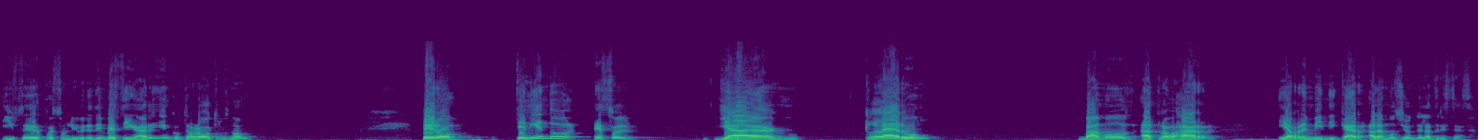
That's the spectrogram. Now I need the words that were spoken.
y ustedes pues son libres de investigar y encontrar otros, ¿no? Pero teniendo eso ya claro, vamos a trabajar y a reivindicar a la emoción de la tristeza.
